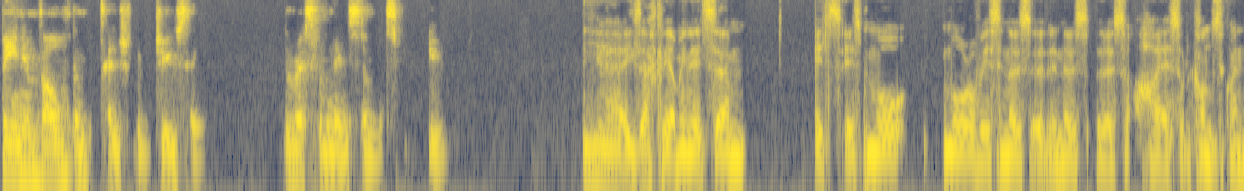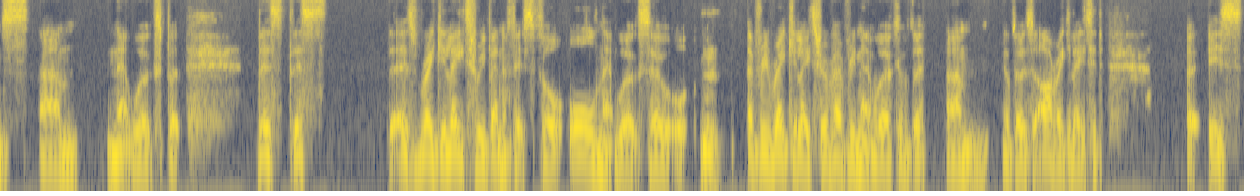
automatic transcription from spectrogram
being involved and potentially reducing the risk of an incident must be huge. Yeah, exactly. I mean, it's um, it's it's more more obvious in those in those those higher sort of consequence um, networks, but there's there's there's regulatory benefits for all networks. So mm. every regulator of every network of the um, of those that are regulated uh, is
